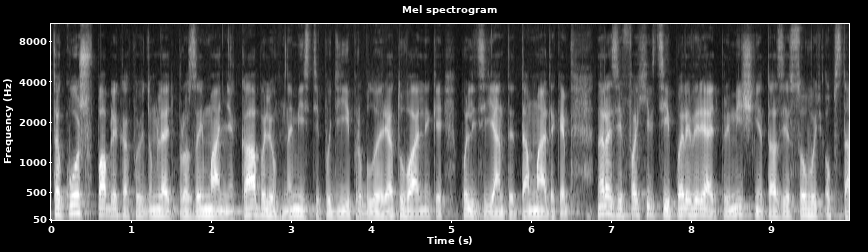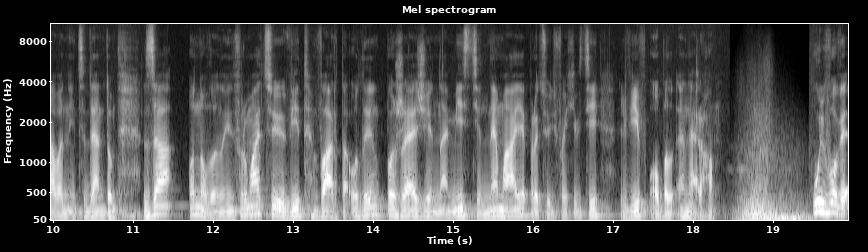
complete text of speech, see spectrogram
Також в пабліках повідомляють про займання кабелю. На місці події прибули рятувальники, поліціянти та медики. Наразі фахівці перевіряють приміщення та з'ясовують обставини інциденту. За Оновленою інформацію від Варта 1 пожежі на місці немає. Працюють фахівці Львівобленерго. У Львові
